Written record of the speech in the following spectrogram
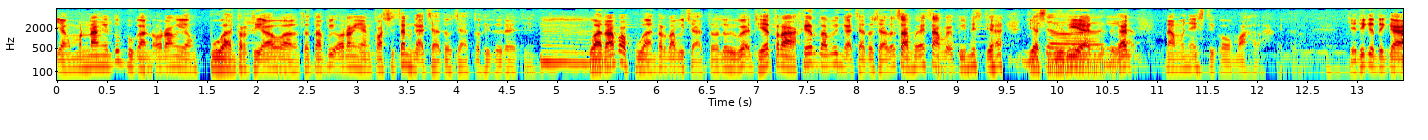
yang menang itu bukan orang yang buanter di awal, tetapi orang yang konsisten nggak jatuh-jatuh itu tadi. Hmm. Buat apa buanter tapi jatuh? Lebih baik dia terakhir tapi nggak jatuh-jatuh sampai sampai finish dia dia Betul, sendirian gitu iya. kan. Namanya istiqomah lah gitu. Jadi ketika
